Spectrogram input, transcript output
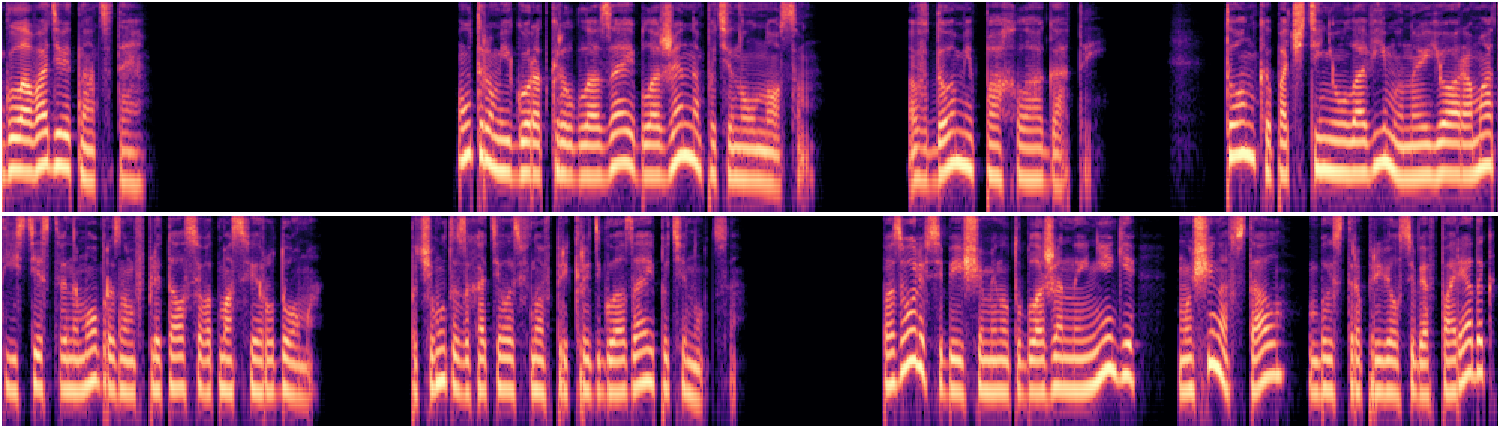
Глава 19. Утром Егор открыл глаза и блаженно потянул носом. В доме пахло агатой. Тонко, почти неуловимо, но ее аромат естественным образом вплетался в атмосферу дома. Почему-то захотелось вновь прикрыть глаза и потянуться. Позволив себе еще минуту блаженной неги, мужчина встал, быстро привел себя в порядок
